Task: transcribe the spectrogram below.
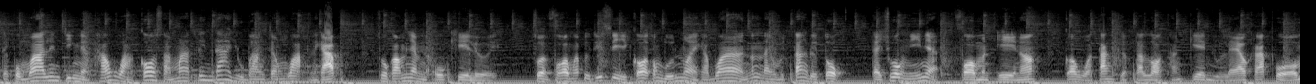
แต่ผมว่าเล่นจริงเนี่ยเท้าขวาก็สามารถเล่นได้อยู่บางจังหวะนะครับ ส่วนความแม่นยำเนี่ยโอเคเลย ส่วนฟอร์มครับอยู่ที่ 4 ก็ต้องลุ้นหน่อยครับว่านั่นในหัวตั้งหรือตก แต่ช่วงนี้เนี่ยฟอร์มมัน A เนาะ ก็หัวตั้งเกือบตลอดทั้งเกมอยู่แล้วครับผม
